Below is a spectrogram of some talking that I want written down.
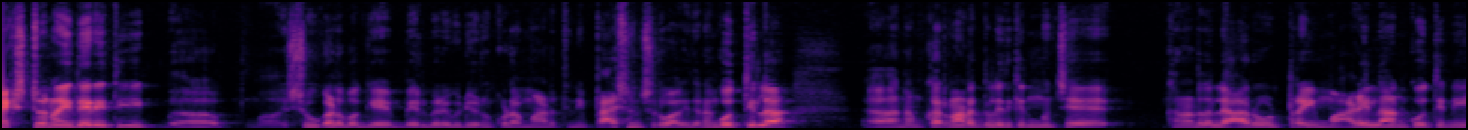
ನೆಕ್ಸ್ಟು ನಾನು ಇದೇ ರೀತಿ ಶೂಗಳ ಬಗ್ಗೆ ಬೇರೆ ಬೇರೆ ವಿಡಿಯೋನು ಕೂಡ ಮಾಡ್ತೀನಿ. ಪ್ಯಾಷನ್ ಶುರುವಾಗಿದೆ. ನಂಗೆ ಗೊತ್ತಿಲ್ಲ. ನಮ್ಮ ಕರ್ನಾಟಕದಲ್ಲಿ ಇದಕ್ಕಿಂತ ಮುಂಚೆ ಕನ್ನಡದಲ್ಲಿ ಯಾರೂ ಟ್ರೈ ಮಾಡಿಲ್ಲ ಅನ್ಕೋತೀನಿ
